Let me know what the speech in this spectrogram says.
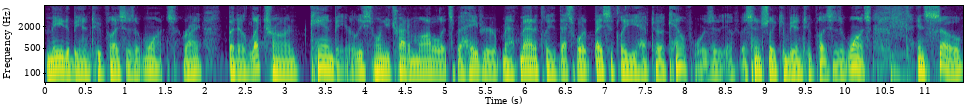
me to be in two places at once, right? But an electron can be, or at least when you try to model its behavior mathematically, that's what basically you have to account for, is it essentially can be in two places at once. And so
